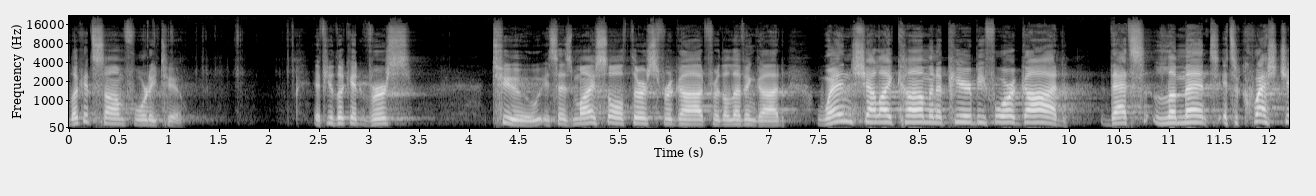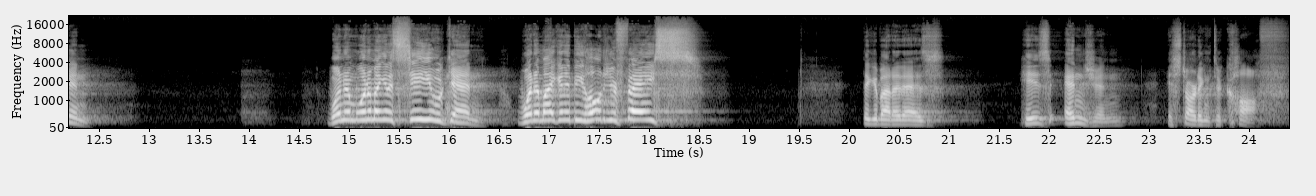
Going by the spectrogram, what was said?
Look at Psalm 42. If you look at verse 2, it says, My soul thirsts for God, for the living God. When shall I come and appear before God? That's lament. It's a question. When am, when am I going to see you again? When am I going to behold your face? Think about it as his engine is starting to cough.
